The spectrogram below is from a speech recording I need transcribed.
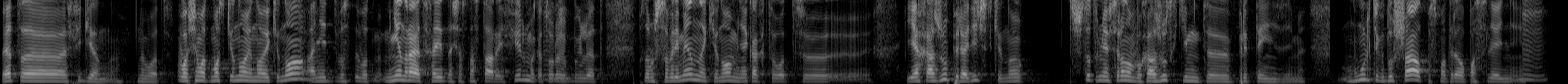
это офигенно. Ну Вот. В общем, вот Москино и Ное кино, они, вот, мне нравится ходить на, сейчас на старые фильмы, которые были, это- потому что современное кино мне как-то вот, э, я хожу периодически, но что-то мне все равно выхожу с какими-то претензиями. Мультик «Душа» вот посмотрел последний. М.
